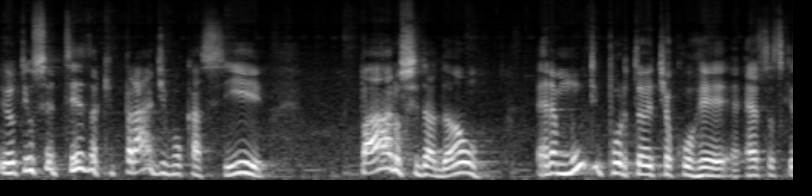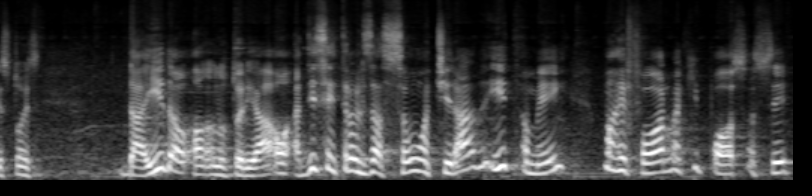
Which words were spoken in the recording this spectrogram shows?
Eu tenho certeza que para a advocacia, para o cidadão, era muito importante ocorrer essas questões da ida ao notorial, a descentralização, a tirada e também uma reforma que possa ser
